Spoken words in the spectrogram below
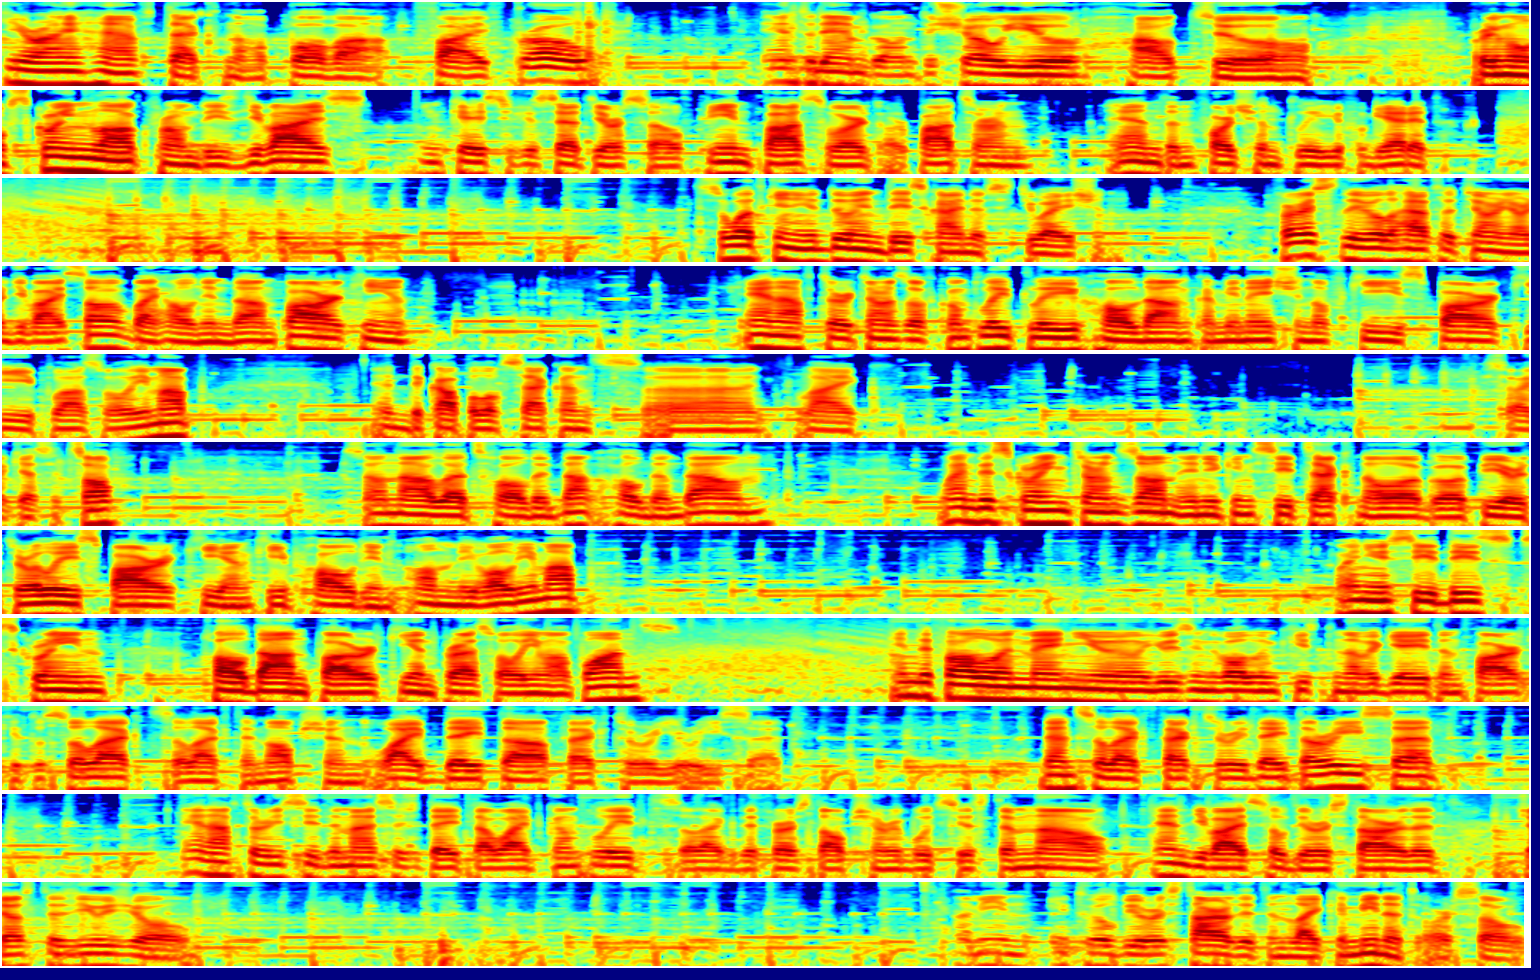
Here I have Tecno Pova 5 Pro and today I'm going to show you how to remove screen lock from this device in case if you set yourself pin, password or pattern and unfortunately you forget it. So what can you do in this kind of situation? Firstly, you'll have to turn your device off by holding down power key and after it turns off completely hold down combination of keys power key plus volume up. At a couple of seconds uh, like so I guess it's off. So now let's hold it down hold them down. When the screen turns on and you can see Tecno logo appear to release power key and keep holding only volume up. When you see this screen Hold down power key and press volume up once. In the following menu, using volume keys to navigate and power key to select, select an option Wipe Data Factory Reset. Then select Factory Data Reset. And after you see the message Data Wipe Complete, select the first option Reboot System Now and device will be restarted just as usual. I mean, it will be restarted in like a minute or so.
